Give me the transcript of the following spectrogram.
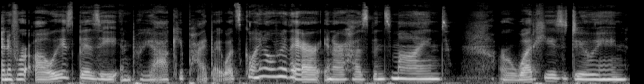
And if we're always busy and preoccupied by what's going over there in our husband's mind, or what he's doing,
